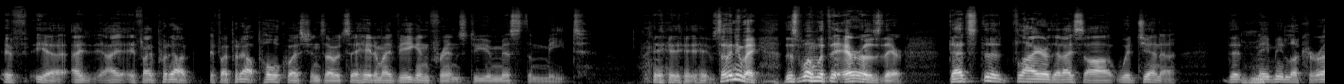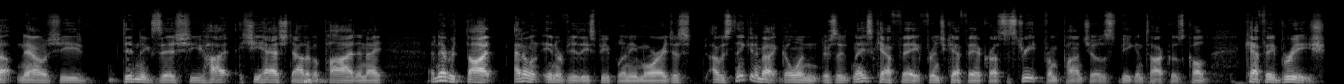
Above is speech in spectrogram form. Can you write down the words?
If yeah, I, I if I put out if I put out poll questions, I would say, hey, to my vegan friends, do you miss the meat? so anyway, this one with the arrows there, that's the flyer that I saw with Jenna that mm-hmm. made me look her up. Now she didn't exist. She she hashed out of a mm-hmm. pod, and I I never thought I don't interview these people anymore. I just I was thinking about going. There's a nice cafe, French cafe across the street from Pancho's Vegan Tacos called Cafe Brige,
